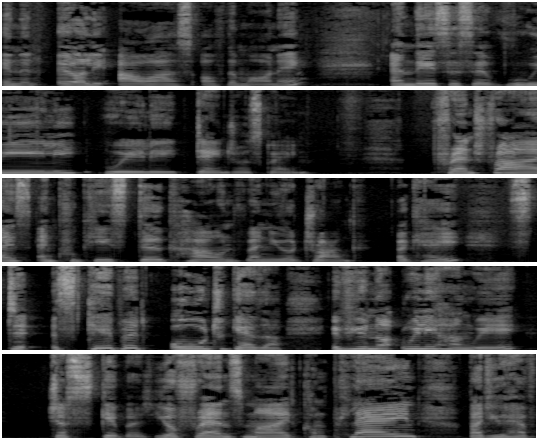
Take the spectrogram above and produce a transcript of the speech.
in the early hours of the morning. And this is a really, really dangerous game. French fries and cookies still count when you're drunk, okay? St- skip it altogether. If you're not really hungry, just skip it. Your friends might complain, but you have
